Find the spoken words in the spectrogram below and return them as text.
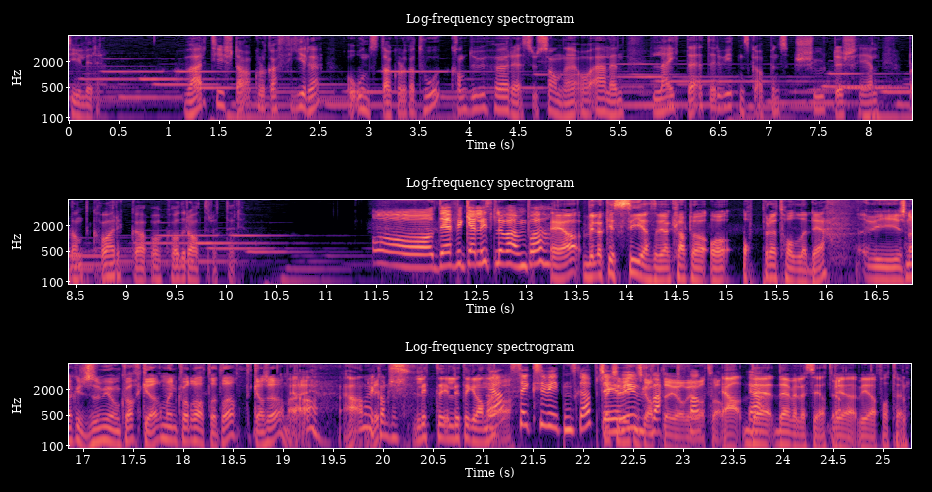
tidligere. Hver tirsdag klokka fire og onsdag klokka to kan du høre Susanne og Erlend leite etter vitenskapens skjulte sjel blant kvarker og kvadratrøtter. Å, det fikk jeg lyst til å være med på. Ja, Vil dere si at vi har klart å, å opprettholde det? Vi snakker ikke så mye om kvarker, men kvadratretter, kanskje? Nei. Ja, nei, Litt. kanskje litt, litt grann. Ja, sex i vitenskap. Det Sex i gjør vi i det gjør vi i hvert fall. Ja, det, det vil jeg si at vi, vi har fått til.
